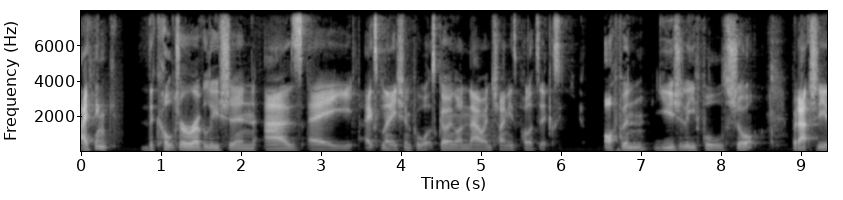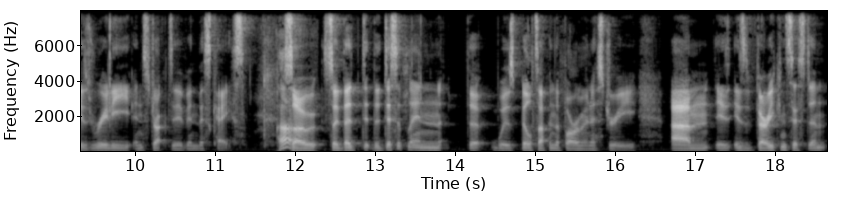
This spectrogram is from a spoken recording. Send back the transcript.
I think the Cultural Revolution as a explanation for what's going on now in Chinese politics often usually falls short, but actually is really instructive in this case. Huh. So so the the discipline that was built up in the foreign ministry um, is, is very consistent,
